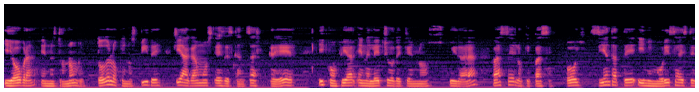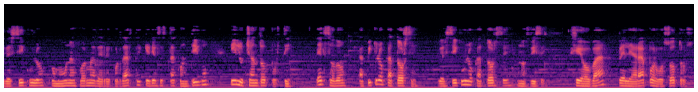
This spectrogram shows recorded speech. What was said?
y obra en nuestro nombre. Todo lo que nos pide que hagamos es descansar, creer y confiar en el hecho de que nos cuidará pase lo que pase. Hoy siéntate y memoriza este versículo como una forma de recordarte que Dios está contigo y luchando por ti. Éxodo capítulo 14 versículo 14 nos dice, Jehová peleará por vosotros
